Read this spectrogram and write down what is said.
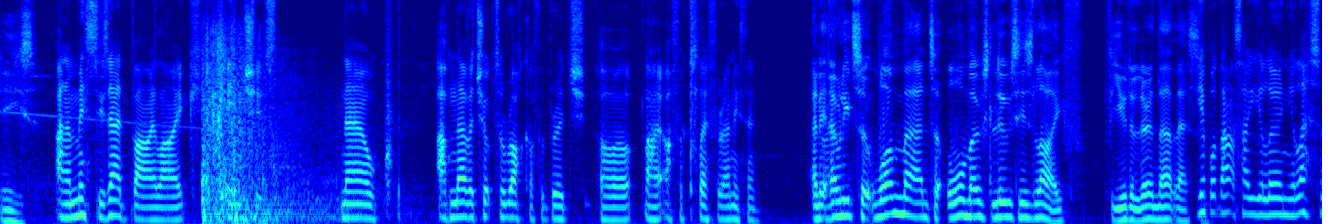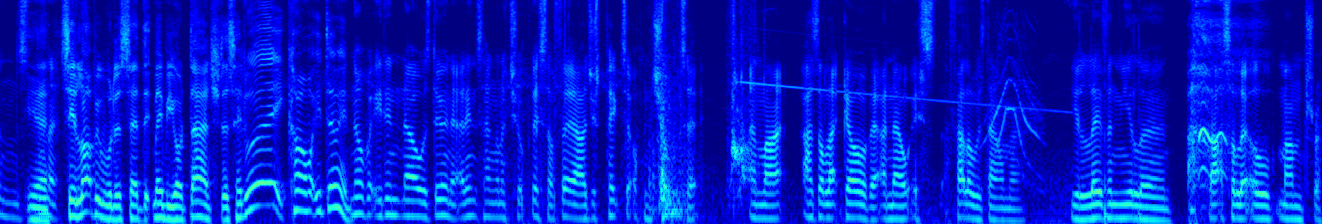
Jeez. and I missed his head by like inches. Now, I've never chucked a rock off a bridge or like off a cliff or anything. And it only took one man to almost lose his life for you to learn that lesson. Yeah, but that's how you learn your lessons, Yeah. isn't it? See, a lot of people would have said that maybe your dad should have said, "Wait, Carl, what are you doing?" No, but he didn't know I was doing it. I didn't say I'm going to chuck this off here. I just picked it up and chucked it. And like, as I let go of it, I noticed a fellow was down there. You live and you learn. That's a little mantra.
